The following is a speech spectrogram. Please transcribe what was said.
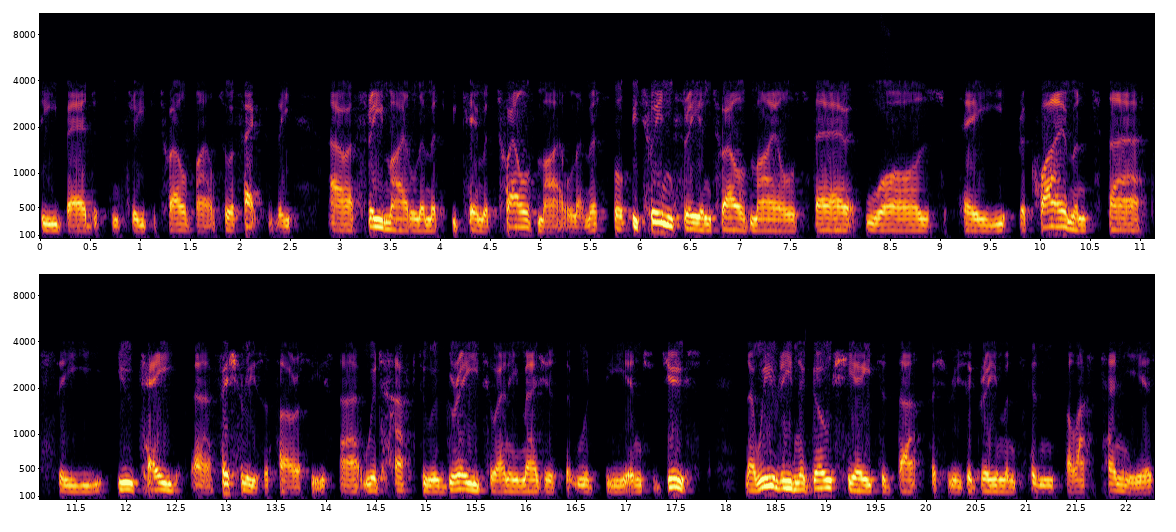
seabed from 3 to 12 miles. So effectively, our three mile limit became a 12 mile limit. But between 3 and 12 miles, there was a requirement that the UK uh, fisheries authorities uh, would have to agree to any measures that would be introduced. Now, we renegotiated that fisheries agreement in the last 10 years,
